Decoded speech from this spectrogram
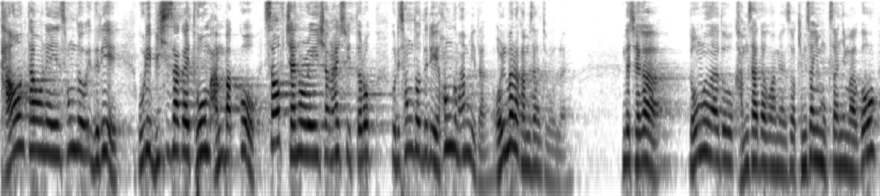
다운타운에 있는 성도들이 우리 미시사가의 도움 안 받고 self generation 할 수 있도록 우리 성도들이 헌금합니다. 얼마나 감사한지 몰라요. 근데 제가 너무나도 감사하다고 하면서 김선희 목사님하고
